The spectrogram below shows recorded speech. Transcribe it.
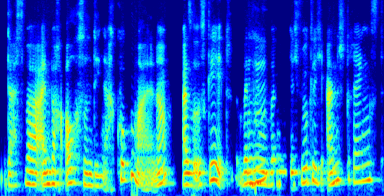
das war einfach auch so ein Ding. Ach, guck mal, ne? Also es geht. Wenn mhm. du, wenn du dich wirklich anstrengst,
